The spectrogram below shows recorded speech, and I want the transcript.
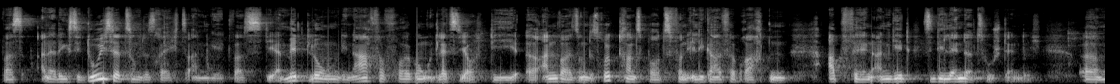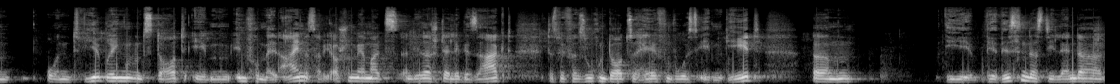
Was allerdings die Durchsetzung des Rechts angeht, was die Ermittlungen, die Nachverfolgung und letztlich auch die äh, Anweisung des Rücktransports von illegal verbrachten Abfällen angeht, sind die Länder zuständig. Ähm, und wir bringen uns dort eben informell ein. Das habe ich auch schon mehrmals an dieser Stelle gesagt, dass wir versuchen, dort zu helfen, wo es eben geht. Ähm, die, wir wissen, dass die Länder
